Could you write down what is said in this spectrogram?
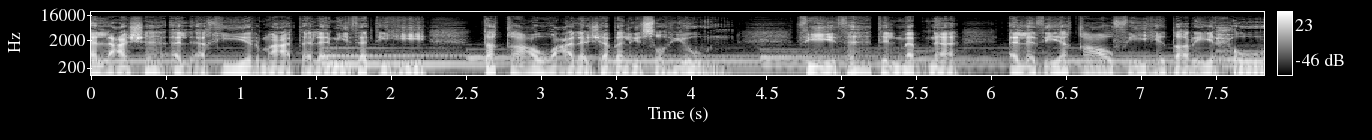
العشاء الأخير مع تلامذته تقع على جبل صهيون في ذات المبنى الذي يقع فيه ضريح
